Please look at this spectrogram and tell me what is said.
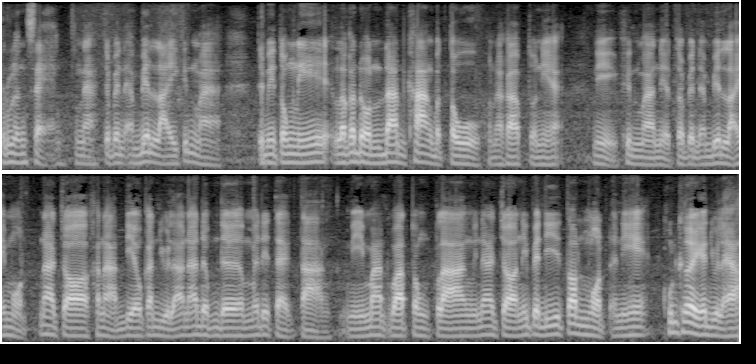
เรืองแสงนะจะเป็น ambient light ขึ้นมา จะมีตรงนี้แล้วก็โดนด้านข้างประตูนะครับตัวนี้ นี่ขึ้นมาเนี่ยจะเป็น ambient light หมด หน้าจอขนาดเดียวกันอยู่แล้วนะเดิมๆ ไม่ได้แตกต่าง มีมาตรวัดตรงกลาง มีหน้าจอนี้เป็นดิจิตอลหมด อันนี้คุ้นเคยกันอยู่แล้ว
